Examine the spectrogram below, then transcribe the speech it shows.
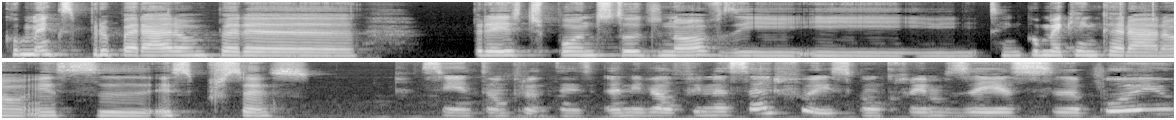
como é que se prepararam para, para estes pontos todos novos e, e assim, como é que encararam esse, esse processo. Sim, então pronto, a nível financeiro foi isso, concorremos a esse apoio,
